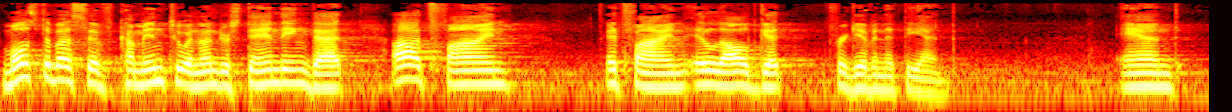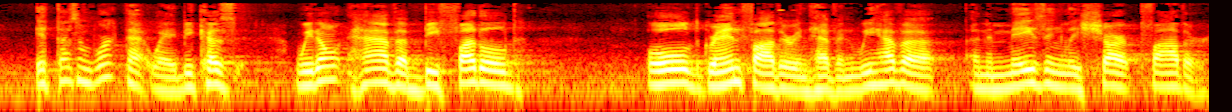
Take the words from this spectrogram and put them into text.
Most of us have come into an understanding that, oh, it's fine, it's fine, it'll all get forgiven at the end. And it doesn't work that way because we don't have a befuddled old grandfather in heaven. We have a, an amazingly sharp father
